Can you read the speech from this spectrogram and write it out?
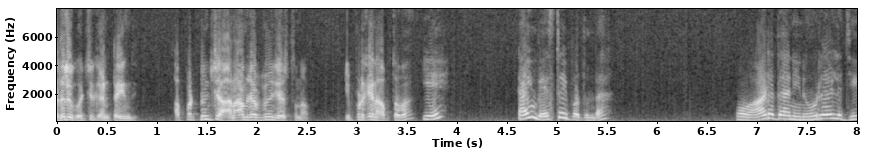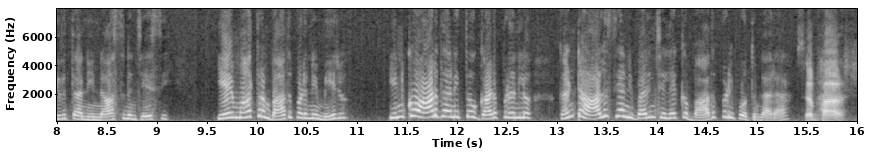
గదిలోకి వచ్చి గంట అయింది అప్పటి నుంచి అనామ జపమే చేస్తున్నావు. ఇప్పటికైనా ఆపుతావా? ఏ? టైం వేస్ట్ అయిపోతుందా? ఓ ఆడదాని నూరేళ్ళ జీవితాన్ని నాశనం చేసి ఏమాత్రం బాధపడని మీరు ఇంకో ఆడదానితో గడపడంలో గంట ఆలస్యాన్ని భరించలేక బాధపడిపోతున్నారా? శభాష్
